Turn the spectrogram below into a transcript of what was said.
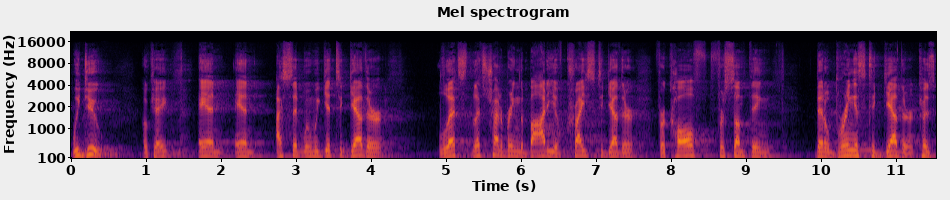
We do, okay? And and I said when we get together, let's let's try to bring the body of Christ together for call for something that'll bring us together cuz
